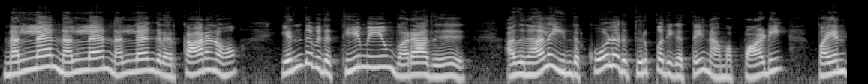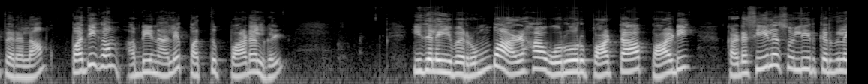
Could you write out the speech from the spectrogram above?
நல்ல நல்ல நல்லங்கிறார் காரணம் எந்தவித தீமையும் வராது. அதனால இந்த கோளறு திருப்பதிகத்தை நாம் பாடி பயன் பெறலாம். பதிகம் அப்படின்னாலே பத்து பாடல்கள். இதில் இவர் ரொம்ப அழகாக ஒரு ஒரு பாட்டாக பாடி கடைசியில் சொல்லியிருக்கிறதுல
